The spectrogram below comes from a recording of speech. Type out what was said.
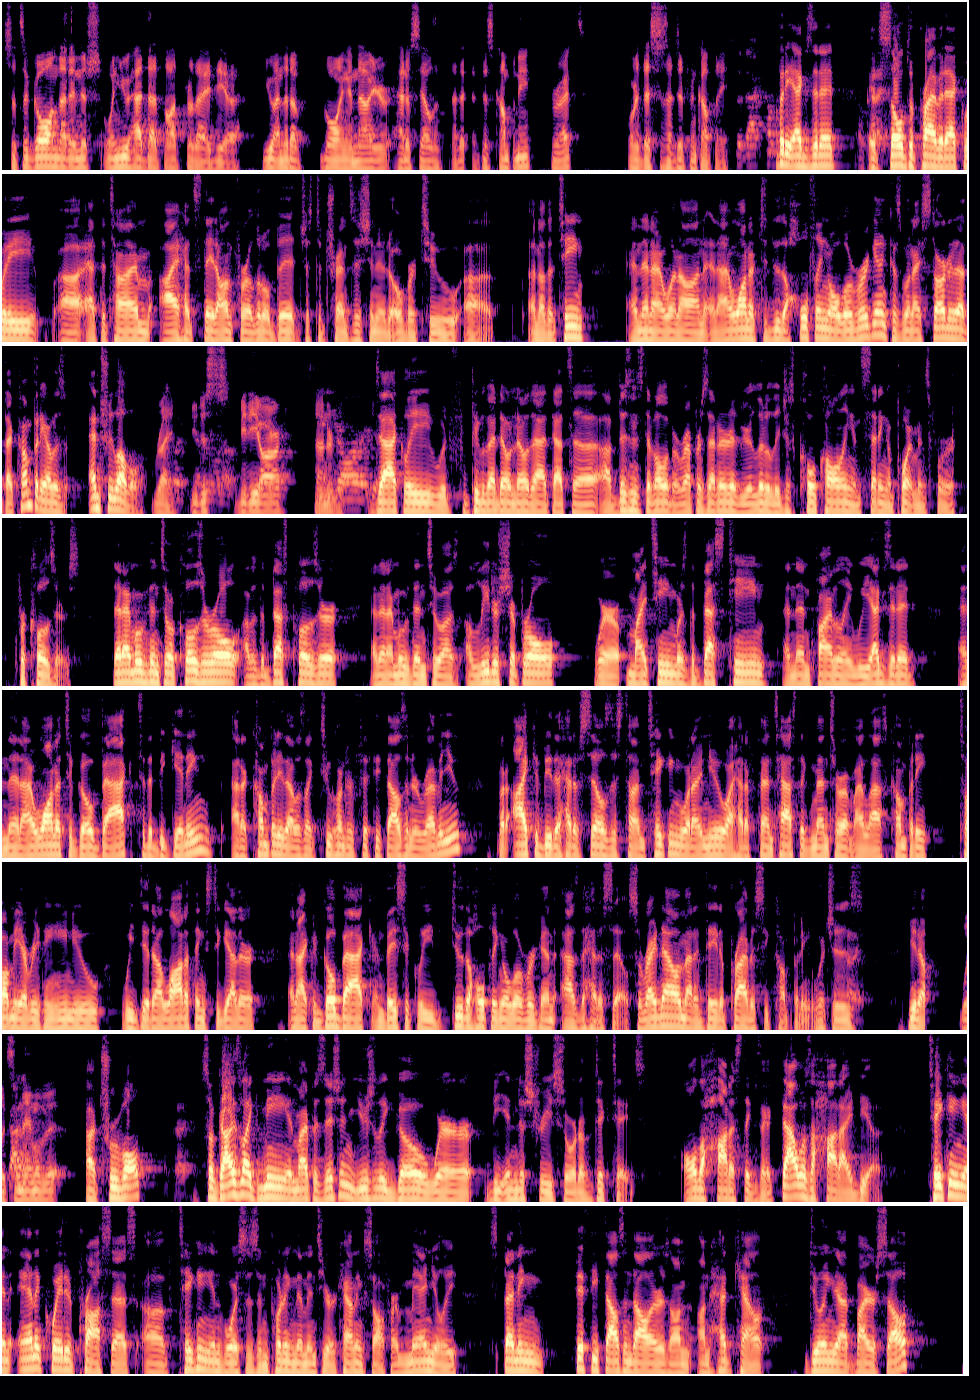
So to go on that initial, when you had that thought for the idea, you ended up going, and now you're head of sales at, at this company, correct? Or this is a different company? So that company exited. Okay. It sold to private equity. Uh, at the time, I had stayed on for a little bit just to transition it over to uh, another team. And then I went on and I wanted to do the whole thing all over again because when I started at that company, I was entry level. Right. You just BDR, standard. Exactly. With, for people that don't know that, that's a, a, business development representative. You're literally just cold calling and setting appointments for, for closers. Then I moved into a closer role. I was the best closer. And then I moved into a, a leadership role where my team was the best team. And then finally we exited. And then I wanted to go back to the beginning at a company that was like 250,000 in revenue but I could be the head of sales this time, taking what I knew. I had a fantastic mentor at my last company, taught me everything he knew. We did a lot of things together and I could go back and basically do the whole thing all over again as the head of sales. So right now I'm at a data privacy company, which is, okay. you know, what's the name of it? Uh, TrueVault. Okay. So guys like me in my position usually go where the industry sort of dictates all the hottest things. Like that was a hot idea. Taking an antiquated process of taking invoices and putting them into your accounting software manually, spending $50,000 on, on headcount doing that by yourself,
